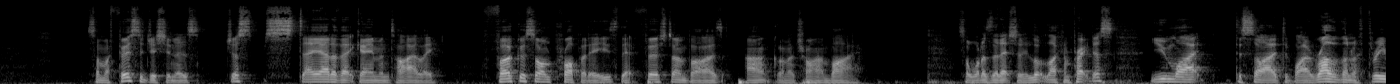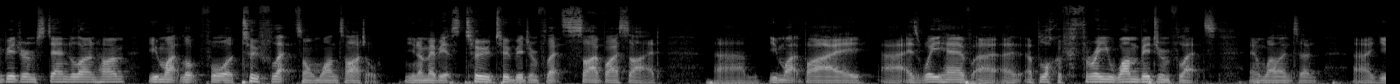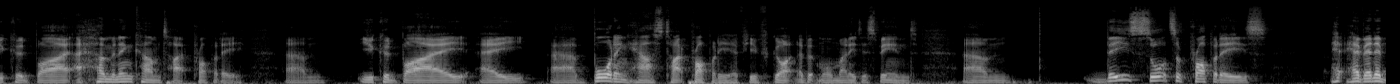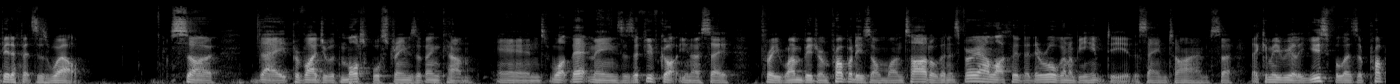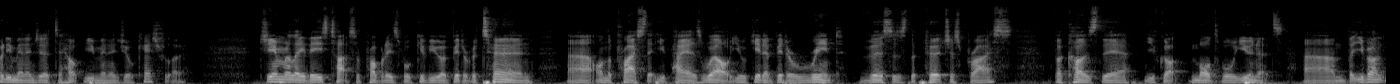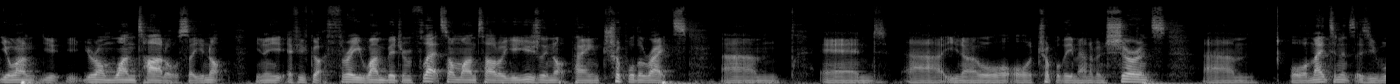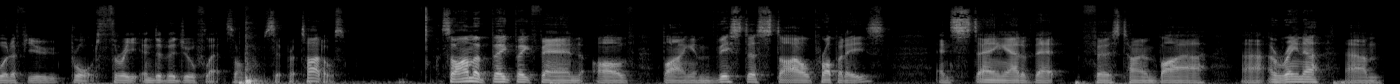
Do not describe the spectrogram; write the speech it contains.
So, my first suggestion is just stay out of that game entirely. Focus on properties that first time buyers aren't going to try and buy. So, what does that actually look like in practice? You might decide to buy, rather than a three bedroom standalone home, you might look for two flats on one title. You know, maybe it's two two bedroom flats side by side. Um, you might buy, uh, as we have, a, a, block of three one bedroom flats in Wellington. Uh, you could buy a home and income type property. Um, you could buy a uh, boarding house type property if you've got a bit more money to spend. Um, these sorts of properties ha- have added benefits as well. So they provide you with multiple streams of income and what that means is if you've got, you know, say three one bedroom properties on one title, then it's very unlikely that they're all going to be empty at the same time. So that can be really useful as a property manager to help you manage your cash flow. Generally, these types of properties will give you a better return uh, on the price that you pay as well. You'll get a better rent versus the purchase price because there you've got multiple units, um, but you've on, you're on you, are on one title, so you're not you know if you've got three one bedroom flats on one title, you're usually not paying triple the rates um, and uh, you know, or, or, triple the amount of insurance um, or maintenance as you would if you brought three individual flats on separate titles. So I'm a big, big fan of buying investor style properties and staying out of that first home buyer uh, arena. Um,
